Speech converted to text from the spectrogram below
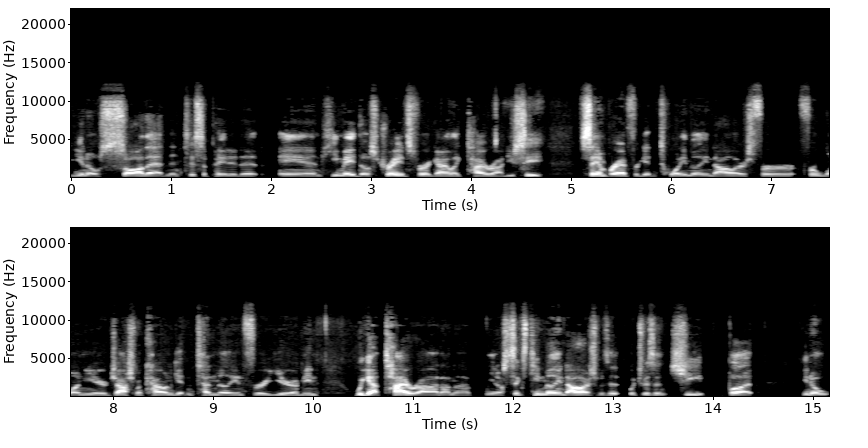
you know, saw that and anticipated it, and he made those trades for a guy like Tyrod. You see. Sam Bradford getting twenty million dollars for for one year. Josh McCown getting ten million for a year. I mean, we got Tyrod on a you know sixteen million dollars, which isn't cheap, but you know,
